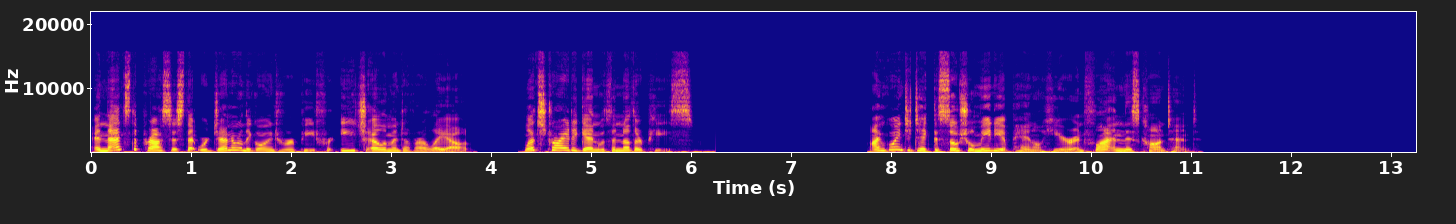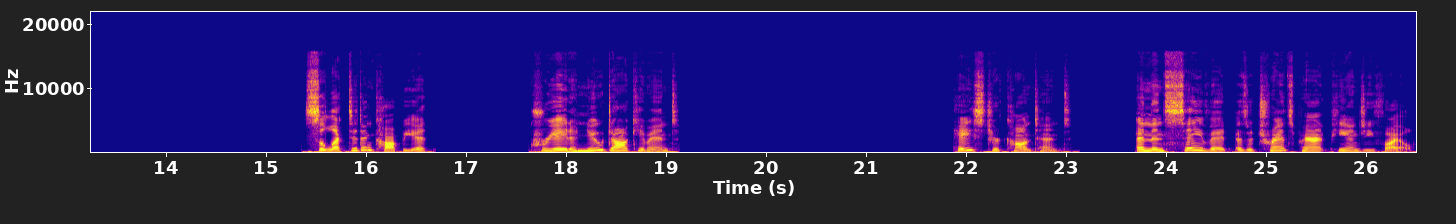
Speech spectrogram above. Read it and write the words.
And that's the process that we're generally going to repeat for each element of our layout. Let's try it again with another piece. I'm going to take the social media panel here and flatten this content. Select it and copy it. Create a new document paste your content, and then save it as a transparent PNG file.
